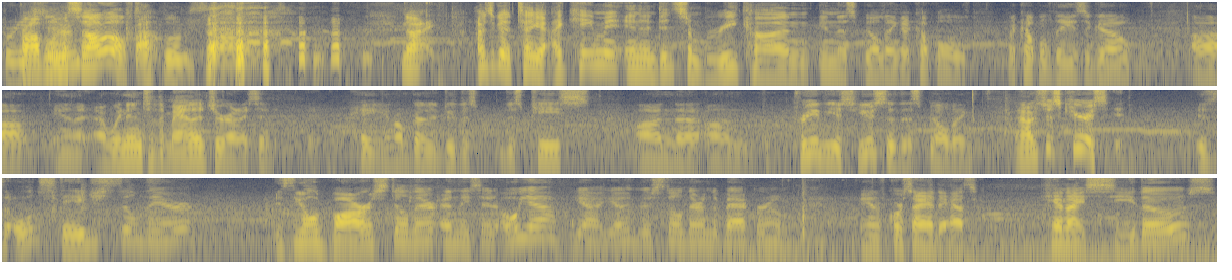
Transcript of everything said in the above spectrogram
Pretty Problem soon, solved. Problem solved. No, I, was going to tell you, I came in and did some recon in this building a couple a couple days ago, uh, and I went into the manager and I said, "Hey, you know, I'm going to do this this piece on uh, on the previous use of this building," and I was just curious, is the old stage still there? Is the old bar still there? And they said, "Oh yeah, yeah, yeah, they're still there in the back room." And of course, I had to ask, "Can I see those?"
